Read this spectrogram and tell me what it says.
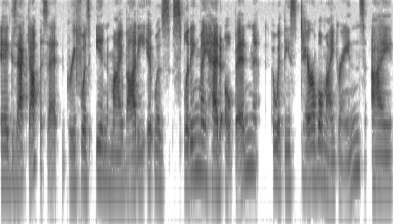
exact opposite. Grief was in my body, it was splitting my head open with these terrible migraines. I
